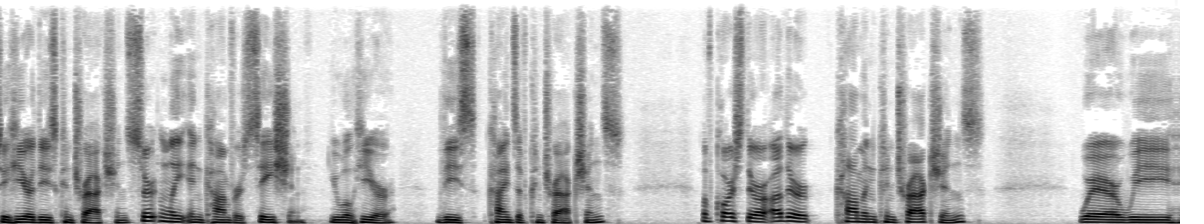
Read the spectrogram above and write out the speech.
to hear these contractions. Certainly in conversation, you will hear these kinds of contractions. Of course, there are other common contractions where we,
